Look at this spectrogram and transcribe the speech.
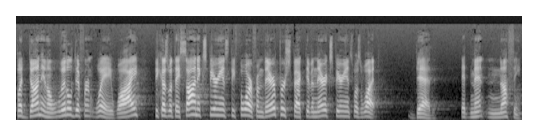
but done in a little different way. Why? Because what they saw and experienced before, from their perspective and their experience, was what? Dead. It meant nothing.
